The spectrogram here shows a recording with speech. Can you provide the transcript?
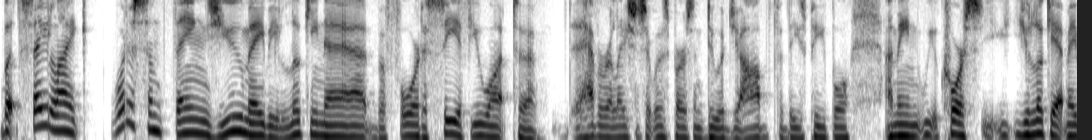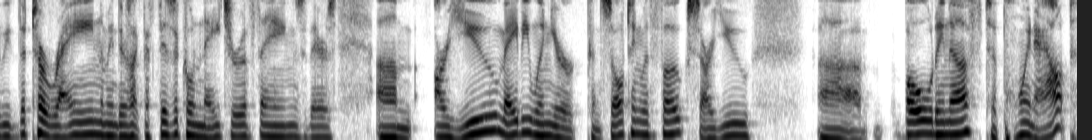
But say like, what are some things you may be looking at before to see if you want to have a relationship with this person, do a job for these people. I mean, we, of course, you, you, look at maybe the terrain. I mean, there's like the physical nature of things. There's, um, are you maybe when you're consulting with folks, are you uh, bold enough to point out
